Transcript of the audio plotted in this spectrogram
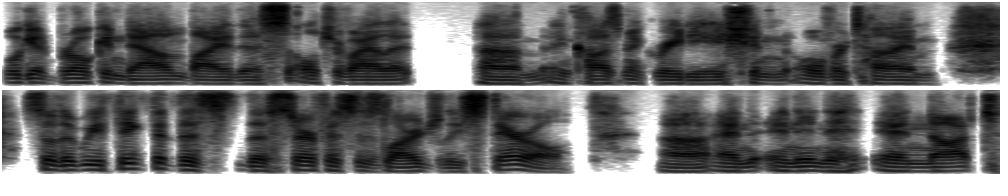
will get broken down by this ultraviolet um, and cosmic radiation over time, so that we think that this the surface is largely sterile uh, and and and not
